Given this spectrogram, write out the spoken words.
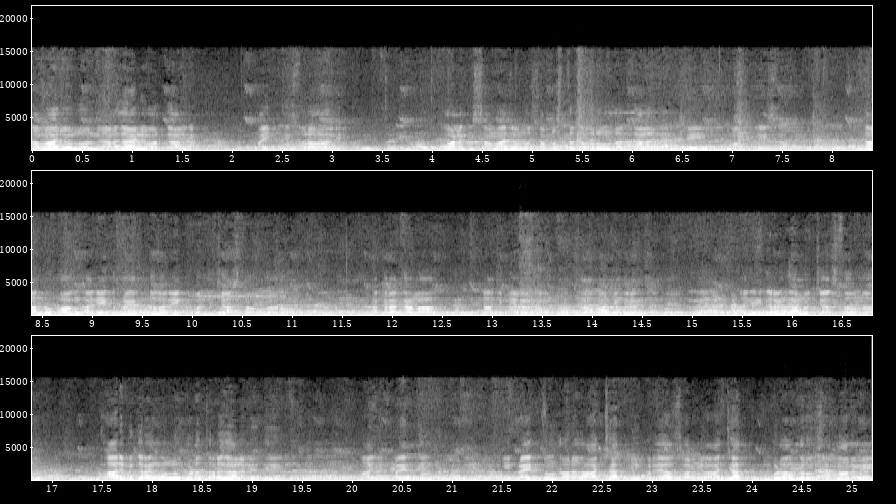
సమాజంలోని అనగాని వర్గాల్ని పైకి తీసుకురావాలి. వాళ్ళకి సమాజంలో సమస్త గౌరవం దక్కాలనేది మా ఉద్దేశం. దానిలో భాగంగా అనేక ప్రయత్నాలు అనేక మంది చేస్తూ ఉన్నారు. రకరకాల రాజకీయ రంగంలో సామాజిక రంగంలో అనేక రంగాల్లో చేస్తూ ఉన్నారు. ధార్మిక రంగంలో కూడా జరగాలనేది మా ఈ ప్రయత్నం. ఈ ప్రయత్నం ద్వారా ఆధ్యాత్మిక ప్రజాస్వామ్యం ఆధ్యాత్మికం కూడా అందరూ సమానమే.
